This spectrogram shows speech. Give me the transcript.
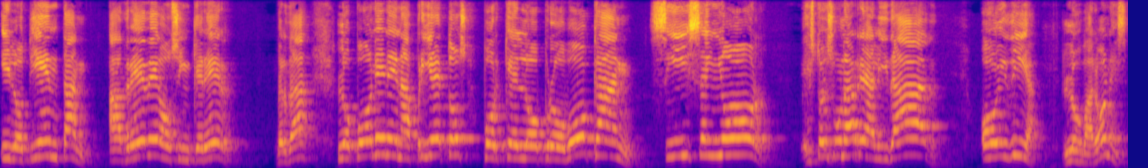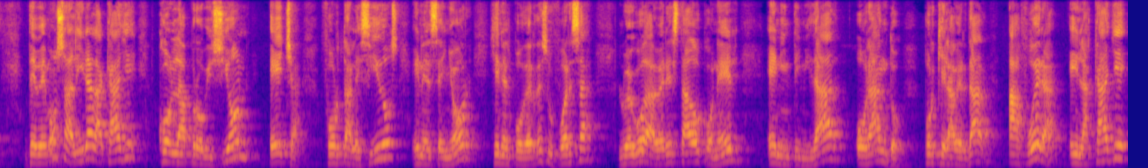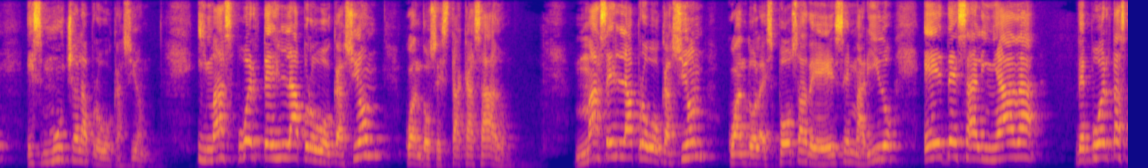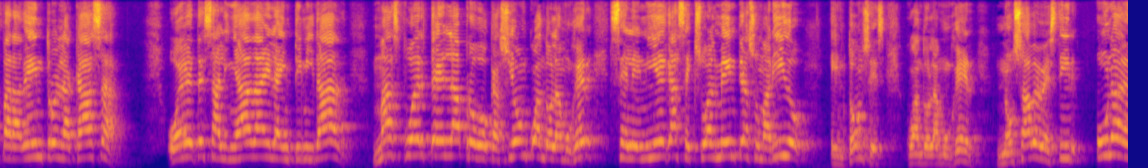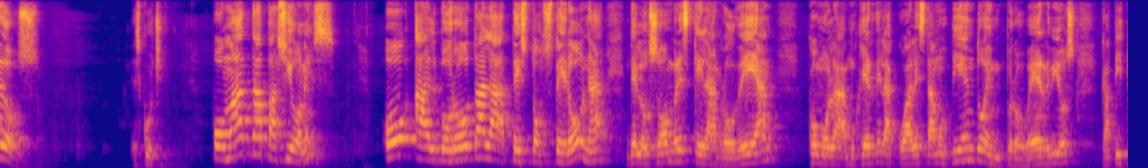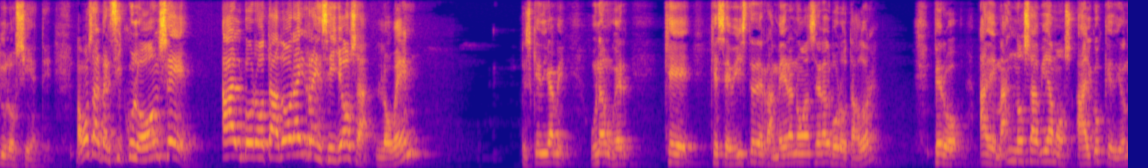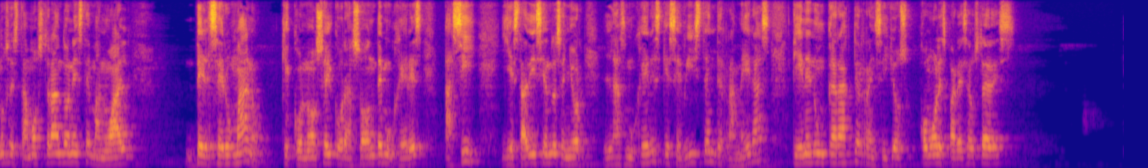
y lo tientan, adrede o sin querer, ¿verdad? Lo ponen en aprietos porque lo provocan. Sí, Señor, esto es una realidad. Hoy día, los varones debemos salir a la calle con la provisión hecha, fortalecidos en el Señor y en el poder de su fuerza, luego de haber estado con Él en intimidad, orando, porque la verdad, afuera, en la calle, es mucha la provocación. Y más fuerte es la provocación cuando se está casado. Más es la provocación cuando la esposa de ese marido es desaliñada de puertas para adentro en la casa o es desaliñada en la intimidad. Más fuerte es la provocación cuando la mujer se le niega sexualmente a su marido. Entonces, cuando la mujer no sabe vestir, una de dos, escuche, o mata pasiones o alborota la testosterona de los hombres que la rodean como la mujer de la cual estamos viendo en Proverbios capítulo 7. Vamos al versículo 11. Alborotadora y rencillosa. ¿Lo ven? Es que dígame, una mujer que, que se viste de ramera no va a ser alborotadora. Pero además no sabíamos algo que Dios nos está mostrando en este manual del ser humano que conoce el corazón de mujeres así. Y está diciendo el Señor, las mujeres que se visten de rameras tienen un carácter rencilloso. ¿Cómo les parece a ustedes?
